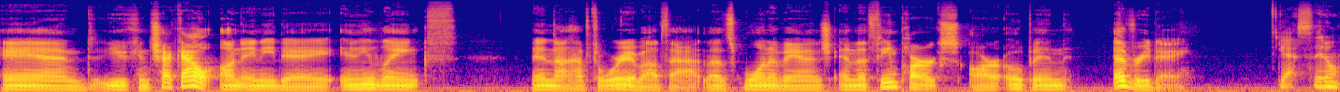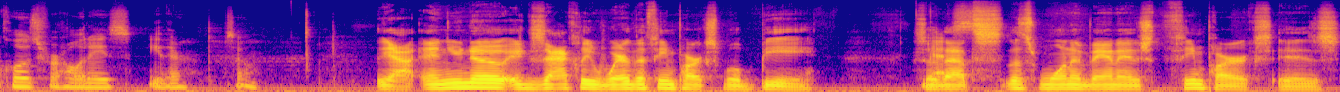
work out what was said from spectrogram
and you can check out on any day, any length, and not have to worry about that. That's one advantage. And the theme parks are open every day. Yes, they don't close for holidays either. So Yeah, and you know exactly where the theme parks will be. So Yes. that's that's one advantage theme parks is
